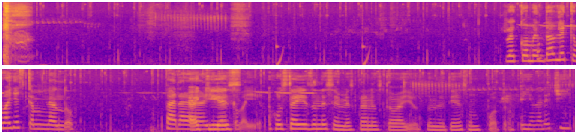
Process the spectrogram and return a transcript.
Recomendable que vayas caminando para Aquí es, justo ahí es donde se mezclan los caballos, donde tienes un potro. Y ya derechito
